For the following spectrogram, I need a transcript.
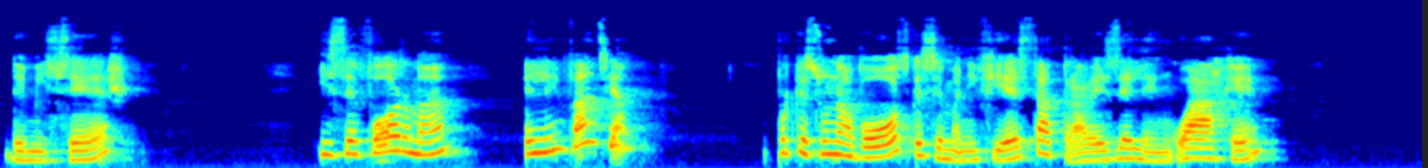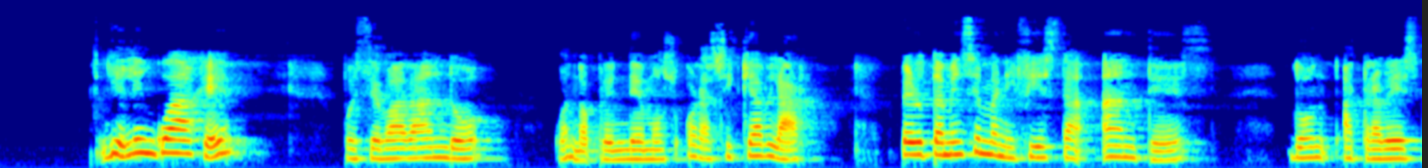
de mi ser, y se forma en la infancia, porque es una voz que se manifiesta a través del lenguaje, y el lenguaje pues se va dando cuando aprendemos ahora sí que hablar, pero también se manifiesta antes a través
